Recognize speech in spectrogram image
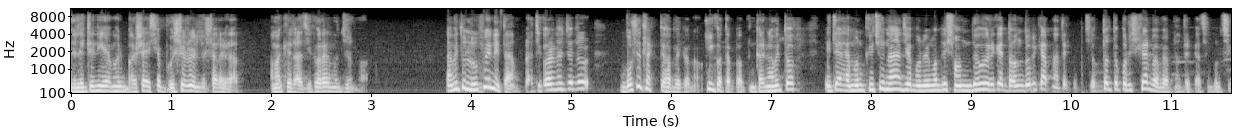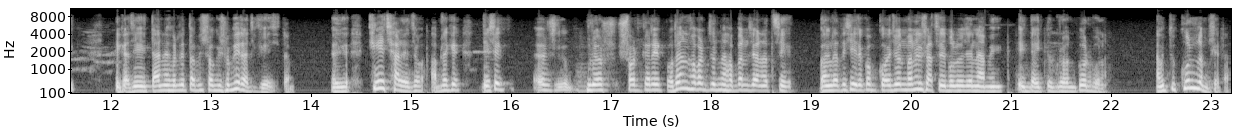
মিলিটারি আমার বাসায় এসে বসে রইল সারা রাত, আমাকে রাজি করানোর জন্য। আমি তো লুফে নিতাম, রাজি করানোর জন্য বসে থাকতে হবে কেন? কি কথা পাবেন কারণ আমি তো এটা এমন কিছু না যে মনের মধ্যে সন্দেহ রেখে দ্বন্দ্ব রেখে আপনাদের বলছি অত্যন্ত পরিষ্কার ভাবে আপনাদের কাছে বলছি। ঠিক আছে তা না হলে তো আমি সঙ্গে সঙ্গে রাজি হয়ে যেতাম। কে ছাড়ে তো আপনাকে দেশের পুরো সরকারের প্রধান হবার জন্য আহ্বান জানাচ্ছে, বাংলাদেশে এরকম কয়জন মানুষ আছে বলব যে আমি এই দায়িত্ব গ্রহণ করব না। আমি তো করলাম সেটা।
